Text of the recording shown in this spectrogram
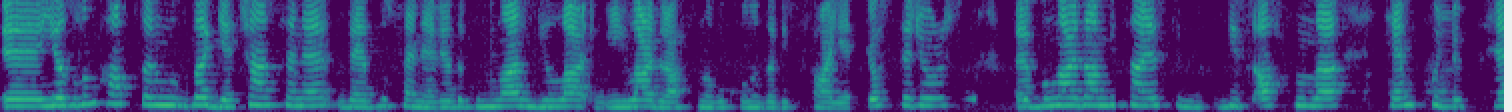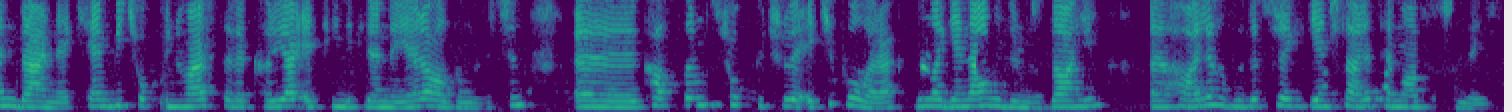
Ee, yazılım kamplarımızda geçen sene ve bu sene ya da bundan yıllar yıllardır aslında bu konuda biz faaliyet gösteriyoruz. Ee, bunlardan bir tanesi biz aslında hem kulüp hem dernek hem birçok üniversite ve kariyer etkinliklerinde yer aldığımız için e, kaslarımız çok güçlü ve ekip olarak buna genel müdürümüz dahil e, hali hazırda sürekli gençlerle temas içindeyiz.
